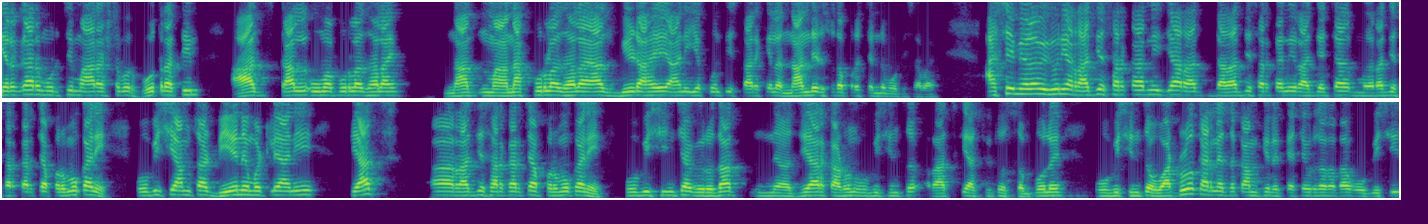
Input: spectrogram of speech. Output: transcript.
एल्गार मोर्चे महाराष्ट्रभर होत राहतील. आज काल उमापूरला झालाय ना मा- नागपूरला झालाय आज बीड आहे आणि एकोणतीस तारखेला नांदेड सुद्धा प्रचंड मोठी सभा आहे. असे मेळावे घेऊन या राज्य सरकारने ज्या राज- राज्य सरकारने राज्याच्या राज्य सरकारच्या प्रमुखाने ओबीसी आमचा डीएनए म्हटले आणि त्याच राज्य सरकारच्या प्रमुखाने ओबीसींच्या विरोधात जे आर काढून ओबीसींचं राजकीय अस्तित्व संपवलंय. ओबीसींचं वाटोळं करण्याचं काम केलं त्याच्या विरोधात आता ओबीसी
